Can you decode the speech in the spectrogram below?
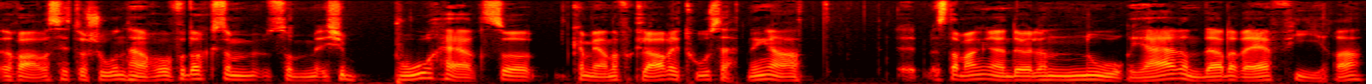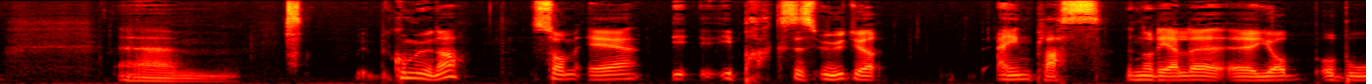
rare situasjonen her. og For dere som, som ikke bor her, så kan vi gjerne forklare i to setninger at eh, Stavanger er en del av Nord-Jæren, der det er fire eh, kommuner som er, i, i praksis utgjør én plass når det gjelder eh, jobb og bo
